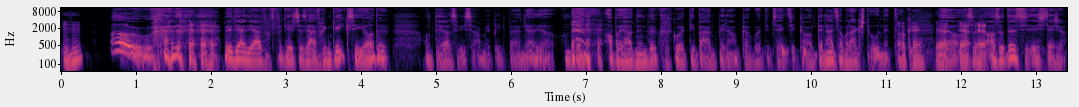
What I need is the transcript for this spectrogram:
Mhm. oh. Weil die haben ja einfach, für die ist das ja einfach ein Gig gewesen, oder? Und der Swiss Army Big Band, ja, ja. Und dann, aber er hat eine wirklich gute Band benannt, gehabt, gute Besetzung gehabt. Und dann haben sie aber auch gestaunt. Okay. Ja, Ja, also, ja. also das ist das ja.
